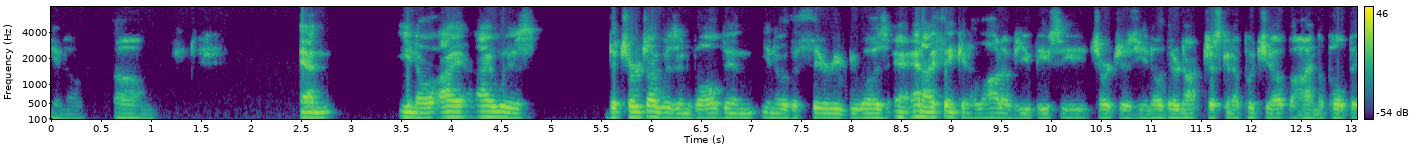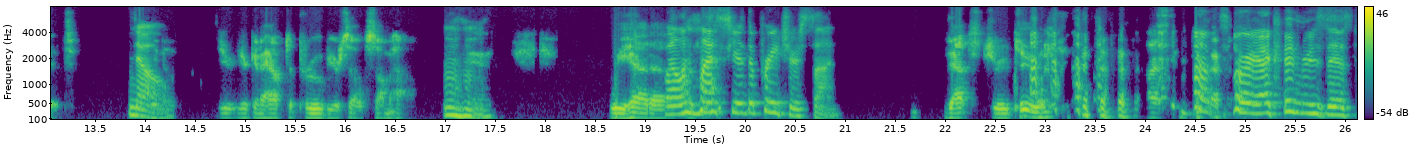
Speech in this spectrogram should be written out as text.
You know, um, and you know, I I was the church I was involved in, you know, the theory was, and, and, I think in a lot of UPC churches, you know, they're not just going to put you up behind the pulpit. No, you know, you're, you're going to have to prove yourself somehow. Mm-hmm. We had a well, unless you're the preacher's son. That's true too. I'm sorry, I couldn't resist.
